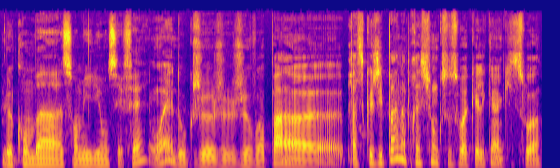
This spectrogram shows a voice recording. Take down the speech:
Le combat à 100 millions, c'est fait. Ouais, donc je je, je vois pas euh, parce que j'ai pas l'impression que ce soit quelqu'un qui soit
